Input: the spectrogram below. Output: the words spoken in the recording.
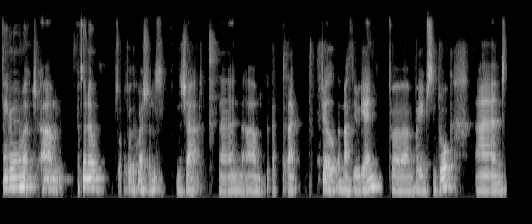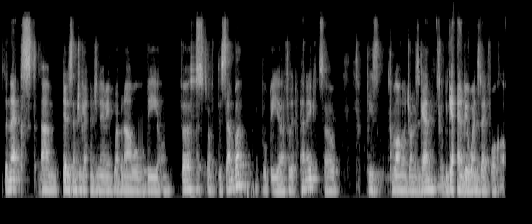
Thank you very much. Um, if there are no sort of further questions in the chat, then um, thank Phil and Matthew again for um, a very interesting talk. And the next um, data-centric engineering webinar will be on 1st of December. It will be uh, Philip Hennig. So please come along and join us again. It'll be, again, it'll be a Wednesday at 4 o'clock.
